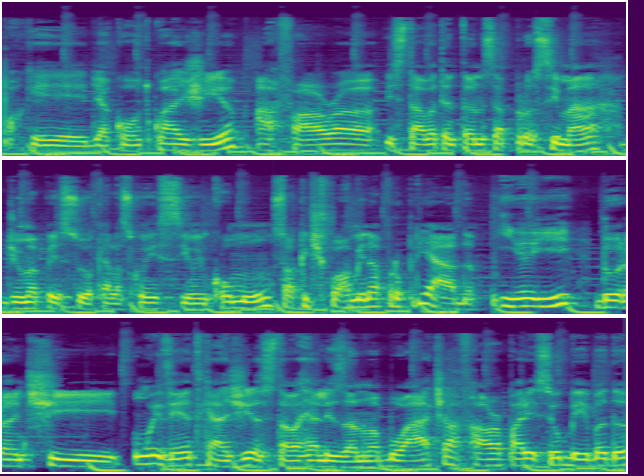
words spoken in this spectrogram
Porque, de acordo com a Gia, a Farrah estava tentando se aproximar de uma pessoa que elas conheciam em comum, só que de forma inapropriada. E aí, durante um evento que a Gia estava realizando uma boate, a Farrah apareceu bêbada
